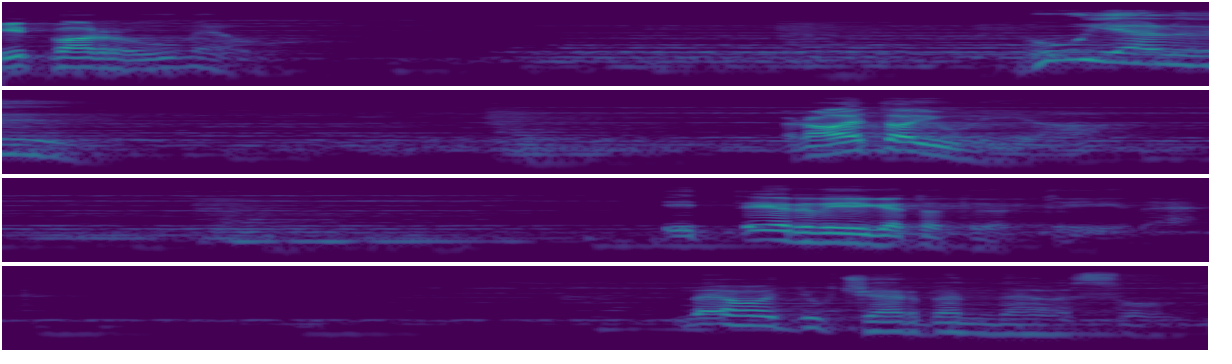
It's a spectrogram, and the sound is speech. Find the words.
Itt van Rómeó. Húj elő! Rajta, Júlia. Itt ér véget a történet. Ne hagyjuk cserben Nelson.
